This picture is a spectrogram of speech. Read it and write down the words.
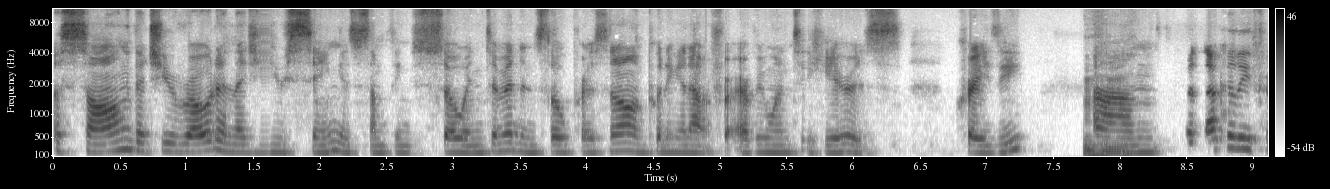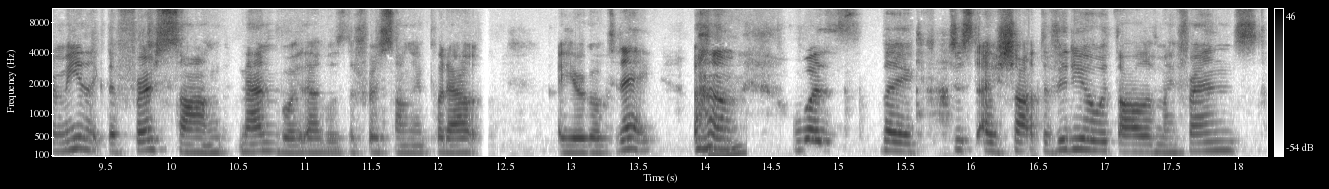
a song that you wrote and that you sing is something so intimate and so personal, and putting it out for everyone to hear is crazy. Mhm. Um, but luckily for me, like the first song, Manboy, that was the first song I put out a year ago today, um, was like just I shot the video with all of my friends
